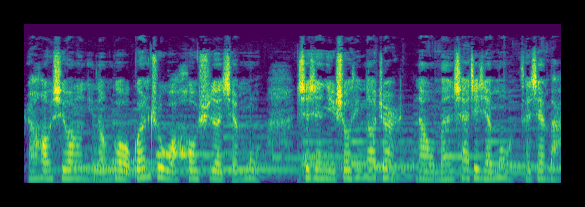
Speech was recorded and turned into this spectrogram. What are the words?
然后希望你能够关注我后续的节目。谢谢你收听到这儿，那我们下期节目再见吧。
